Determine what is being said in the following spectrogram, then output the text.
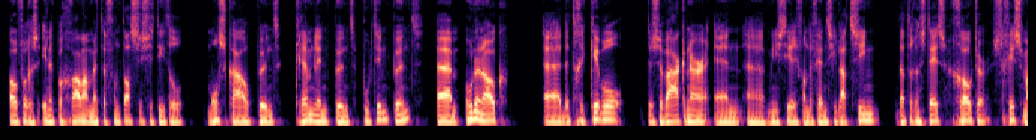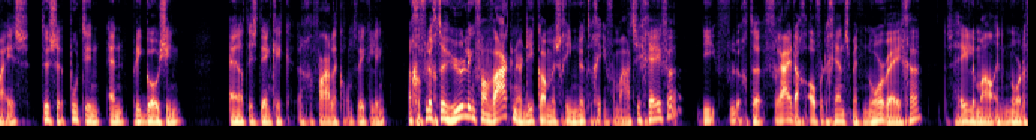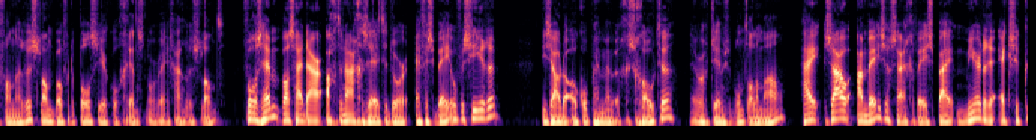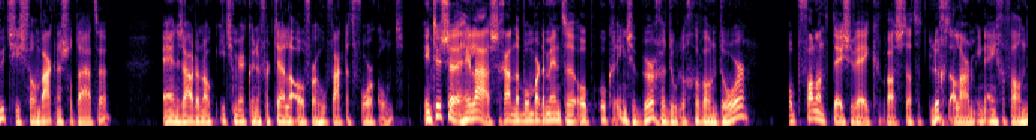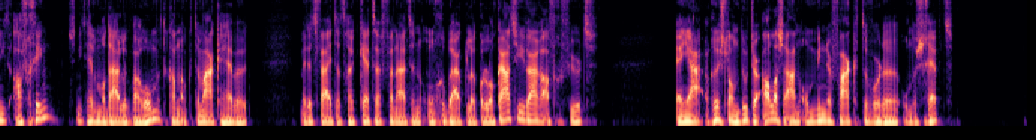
Overigens in het programma met de fantastische titel Moskou.Kremlin.Poetin. Um, hoe dan ook, uh, dit gekibbel tussen Wagner en het ministerie van Defensie laat zien dat er een steeds groter schisma is tussen Poetin en Prigozhin. En dat is denk ik een gevaarlijke ontwikkeling. Een gevluchte huurling van Wagner die kan misschien nuttige informatie geven. Die vluchtte vrijdag over de grens met Noorwegen. Is helemaal in het noorden van Rusland, boven de Poolcirkel, grens Noorwegen aan Rusland. Volgens hem was hij daar achterna gezeten door FSB-officieren. Die zouden ook op hem hebben geschoten. Heel erg James Bond allemaal. Hij zou aanwezig zijn geweest bij meerdere executies van Wagner-soldaten. En zou dan ook iets meer kunnen vertellen over hoe vaak dat voorkomt. Intussen, helaas, gaan de bombardementen op Oekraïnse burgerdoelen gewoon door. Opvallend deze week was dat het luchtalarm in één geval niet afging. Het is niet helemaal duidelijk waarom. Het kan ook te maken hebben met het feit dat raketten vanuit een ongebruikelijke locatie waren afgevuurd. En ja, Rusland doet er alles aan om minder vaak te worden onderschept.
